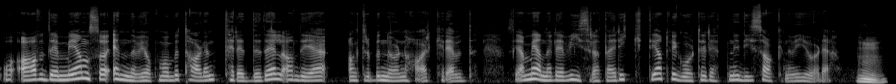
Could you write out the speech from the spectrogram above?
Og av dem igjen så ender vi opp med å betale en tredjedel av det entreprenøren har krevd. Så jeg mener det viser at det er riktig at vi går til retten i de sakene vi gjør det. Mm.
